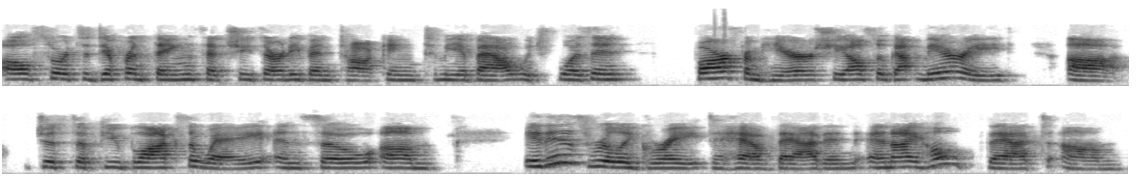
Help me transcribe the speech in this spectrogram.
all sorts of different things that she's already been talking to me about, which wasn't far from here. She also got married, uh, just a few blocks away. And so, um, it is really great to have that. And, and I hope that, um,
